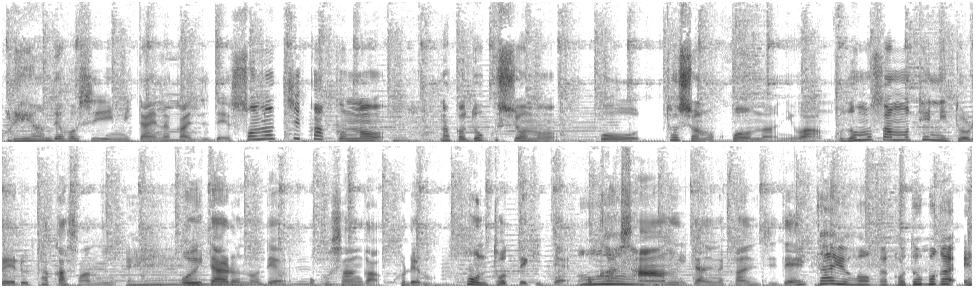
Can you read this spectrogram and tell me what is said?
これ読んでほしいみたいな感じで、その近くのなんか読書のこう図書のコーナーには子供さんも手に取れる高さにえー。置いてあるので、お子さんがこれ本取ってきて、うん。お母さんみたいな感じで。見たい本が子供が選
